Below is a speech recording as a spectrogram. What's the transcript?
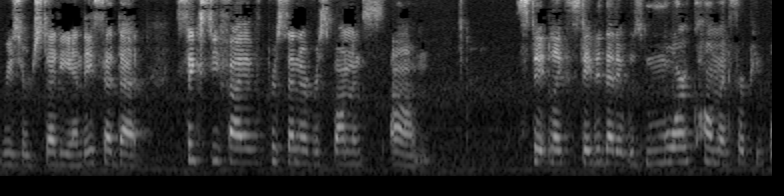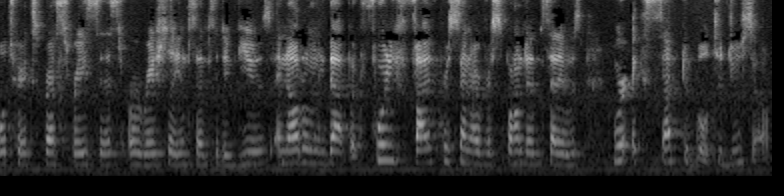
Research Study, and they said that 65% of respondents um, state like stated that it was more common for people to express racist or racially insensitive views and not only that but 45% of respondents said it was more acceptable to do so.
